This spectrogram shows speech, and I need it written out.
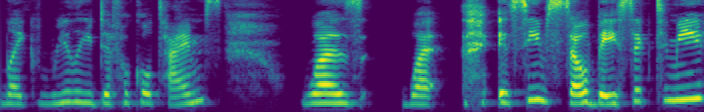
like really difficult times was what it seems so basic to me,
